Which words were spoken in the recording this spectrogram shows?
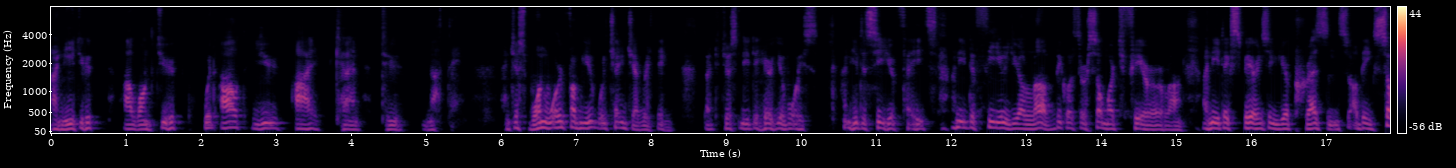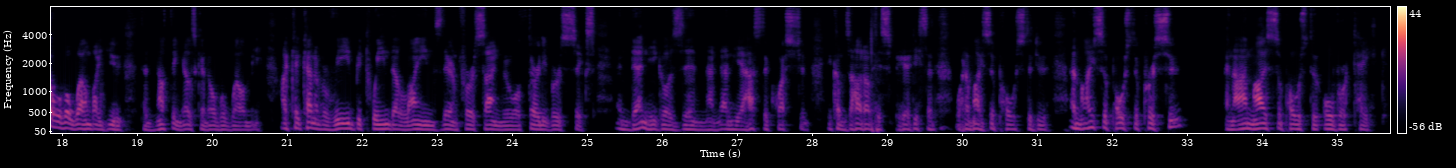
I need you. I want you. Without you, I can do nothing. And just one word from you will change everything. I just need to hear your voice. I need to see your face. I need to feel your love because there's so much fear around. I need experiencing your presence of being so overwhelmed by you that nothing else can overwhelm me. I can kind of read between the lines there in 1 Samuel 30 verse 6. And then he goes in and then he asks the question. He comes out of his spirit. He said, what am I supposed to do? Am I supposed to pursue? And am I supposed to overtake?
